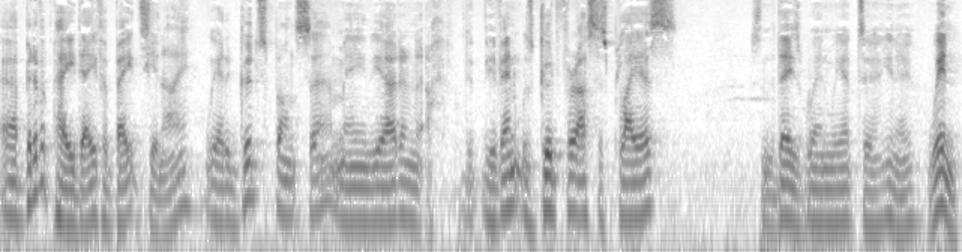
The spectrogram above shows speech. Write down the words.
A bit of a payday for Batesy and I. We had a good sponsor. I mean, the, I don't know, the, the event was good for us as players. It was in the days when we had to, you know, win.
